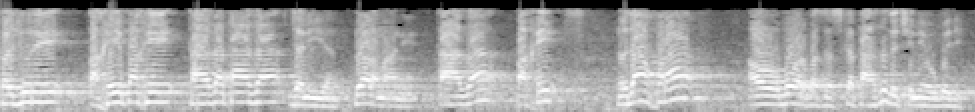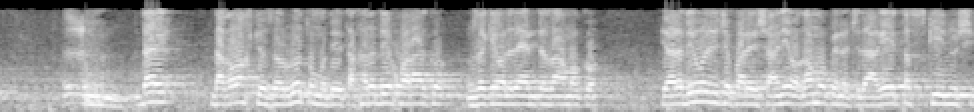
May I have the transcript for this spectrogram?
کجوره پخې پخې تازه تازه جنیه ډول معنی تازه پخې نو دا خورا او بور پس اس کا تازه د چینه وبدي دا دغه وخت کې ضرورت مو دې تخره دې خوراک زکه ول دا تنظیم وکړو یاره دیو چې پریشانی او غم په نچ داغه تسکین شي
